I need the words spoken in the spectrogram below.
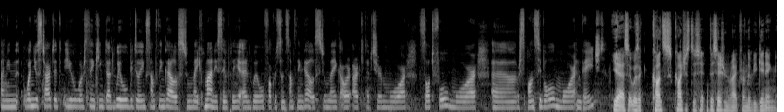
I mean, when you started, you were thinking that we will be doing something else to make money simply, and we will focus on something else to make our architecture more thoughtful, more uh, responsible, more engaged? Yes, it was a cons- conscious de- decision right from the beginning.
